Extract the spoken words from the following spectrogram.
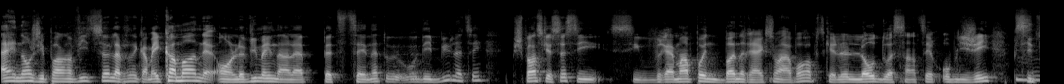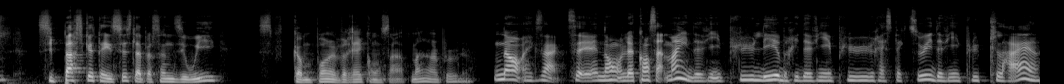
Hey, non, j'ai pas envie de ça. La personne est comme Hey, come on. On l'a vu même dans la petite scénette au, au début. Là, tu sais. Puis je pense que ça, c'est c'est vraiment pas une bonne réaction à avoir parce que là, l'autre doit se sentir obligé. Puis si, Mhm. si parce que tu insistes, la personne dit oui, c'est comme pas un vrai consentement, un peu. Là. Non, exact. C'est- Non, le consentement, il devient plus libre, il devient plus respectueux, il devient plus clair.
